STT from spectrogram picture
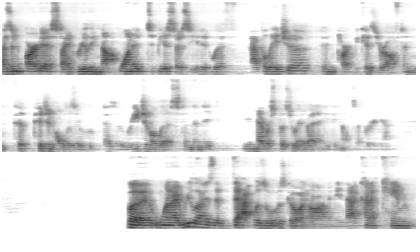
as an artist, I'd really not wanted to be associated with Appalachia, in part because you're often p- pigeonholed as a as a regionalist, and then they, you're never supposed to write about anything else ever again. But when I realized that that was what was going on, I mean, that kind of came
